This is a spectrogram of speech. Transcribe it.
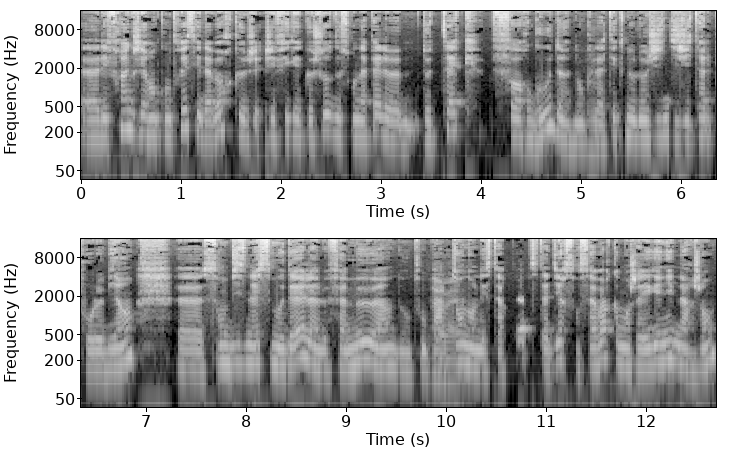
Euh, les freins que j'ai rencontrés, c'est d'abord que j'ai fait quelque chose de ce qu'on appelle euh, de tech for good, donc mhm. la technologie digitale pour le bien, euh, sans business model, le fameux hein, dont on parle ah tant dans les startups, c'est-à-dire sans savoir comment j'allais gagner de l'argent.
